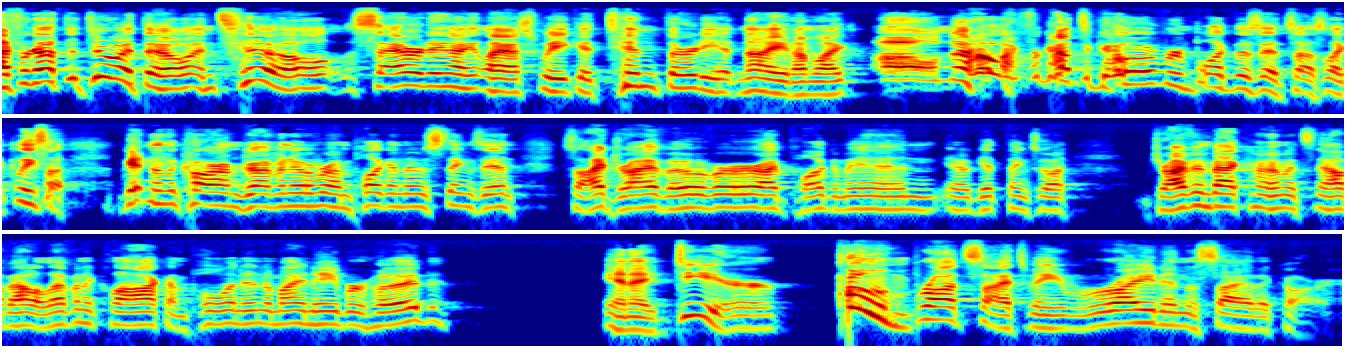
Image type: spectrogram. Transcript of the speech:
I forgot to do it though until Saturday night last week at 10:30 at night. I'm like, oh no, I forgot to go over and plug this in. So I was like, Lisa, I'm getting in the car, I'm driving over, I'm plugging those things in. So I drive over, I plug them in, you know, get things going. Driving back home, it's now about 11 o'clock. I'm pulling into my neighborhood, and a deer, boom, broadsides me right in the side of the car.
